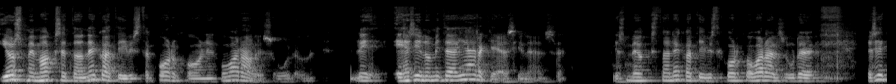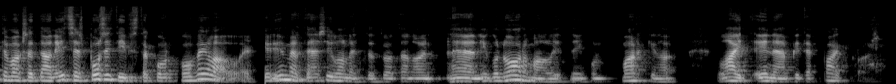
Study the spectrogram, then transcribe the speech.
Jos me maksetaan negatiivista korkoa niin kuin varallisuudelle, niin eihän siinä ole mitään järkeä sinänsä. Jos me maksetaan negatiivista korkoa varallisuudelle ja sitten maksetaan itse asiassa positiivista korkoa velalle, niin ymmärtää silloin, että tuota, noin, nämä niin kuin normaalit niin kuin markkinalait ei enää pitä paikkaansa.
